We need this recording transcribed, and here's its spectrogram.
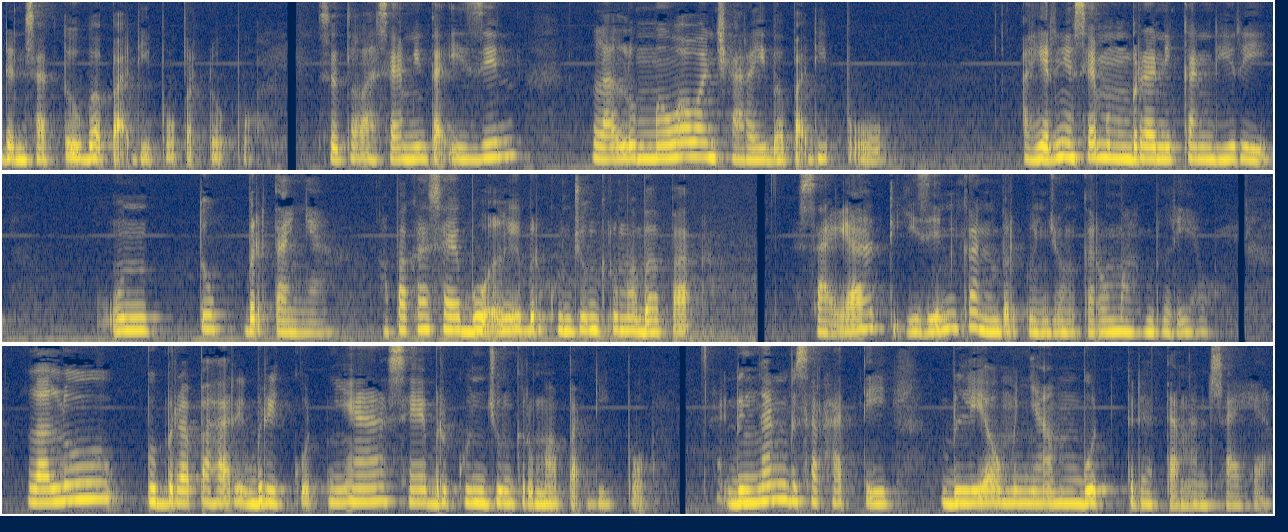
dan satu Bapak Dipo Perdopo. Setelah saya minta izin, lalu mewawancarai Bapak Dipo. Akhirnya saya memberanikan diri untuk bertanya, apakah saya boleh berkunjung ke rumah Bapak? Saya diizinkan berkunjung ke rumah beliau. Lalu beberapa hari berikutnya saya berkunjung ke rumah Pak Dipo. Dengan besar hati, beliau menyambut kedatangan saya.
